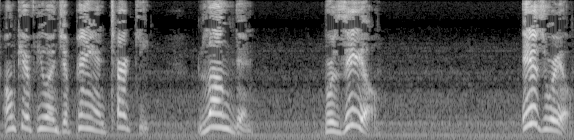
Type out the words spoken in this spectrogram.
I don't care if you're in Japan, Turkey, London, Brazil, Israel,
